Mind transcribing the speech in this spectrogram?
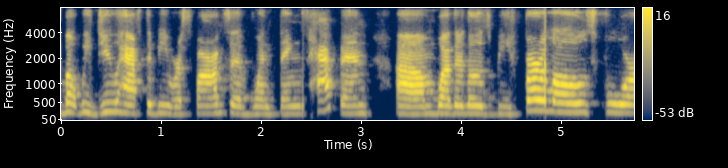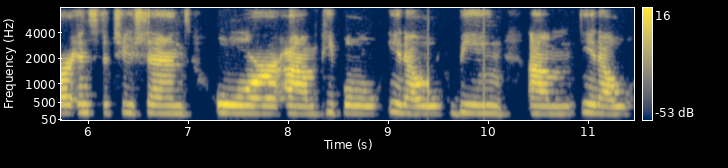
But we do have to be responsive when things happen, um, whether those be furloughs for institutions or um, people, you know, being, um, you know,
